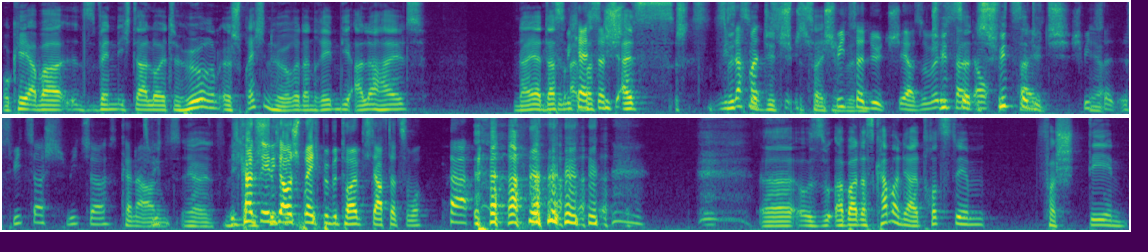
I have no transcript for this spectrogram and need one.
Okay, aber wenn ich da Leute hören, äh, sprechen höre, dann reden die alle halt. Naja, das, was das ich als? Schweizerdeutsch Sch- bezeichnen würde. Schweizerdeutsch, ja, so würde ich Schweizer- halt auch Schweizerdeutsch. Schweizer, äh, Schweizer, Schweizer, keine Ahnung. Schweiz- ja, Ich kann es eh nicht aussprechen, ich bin betäubt, ich darf dazu. Äh, so, aber das kann man ja trotzdem verstehen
